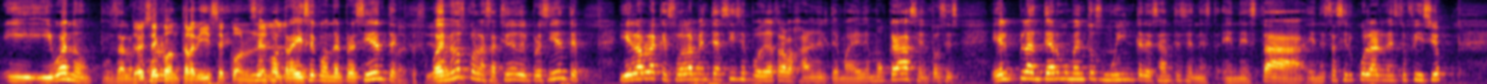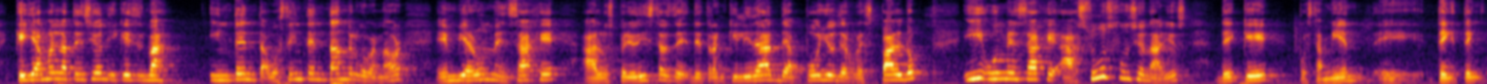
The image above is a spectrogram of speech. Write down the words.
Y, bueno, pues a lo Entonces se contradice con se el, contradice con el, presidente, o al menos con las acciones del presidente. Y él habla que solamente así se podría trabajar en el tema de democracia. Entonces, él plantea argumentos muy interesantes en esta, en esta, en esta circular, en este oficio, que llaman la atención y que dices, va, intenta o está intentando el gobernador enviar un mensaje a los periodistas de, de tranquilidad, de apoyo, de respaldo y un mensaje a sus funcionarios de que pues también eh,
